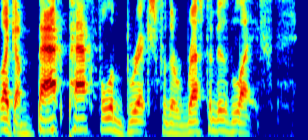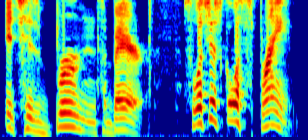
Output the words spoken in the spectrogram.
like a backpack full of bricks for the rest of his life. It's his burden to bear. So let's just go a sprain.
